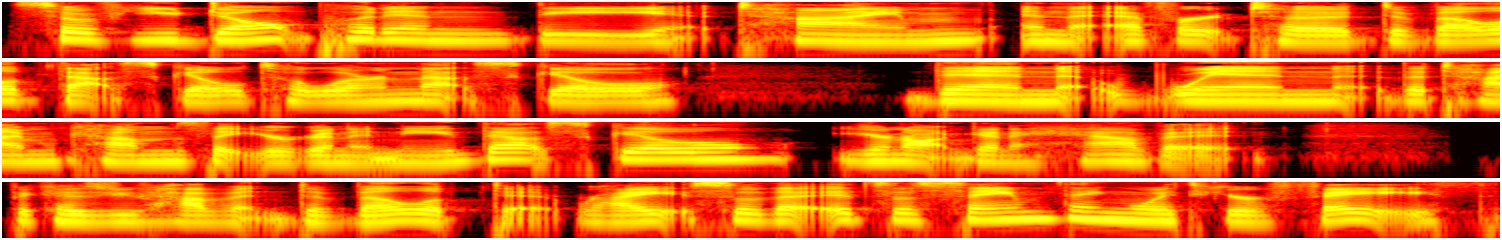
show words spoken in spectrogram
So if you don't put in the time and the effort to develop that skill, to learn that skill, then when the time comes that you're going to need that skill, you're not going to have it because you haven't developed it, right? So that it's the same thing with your faith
